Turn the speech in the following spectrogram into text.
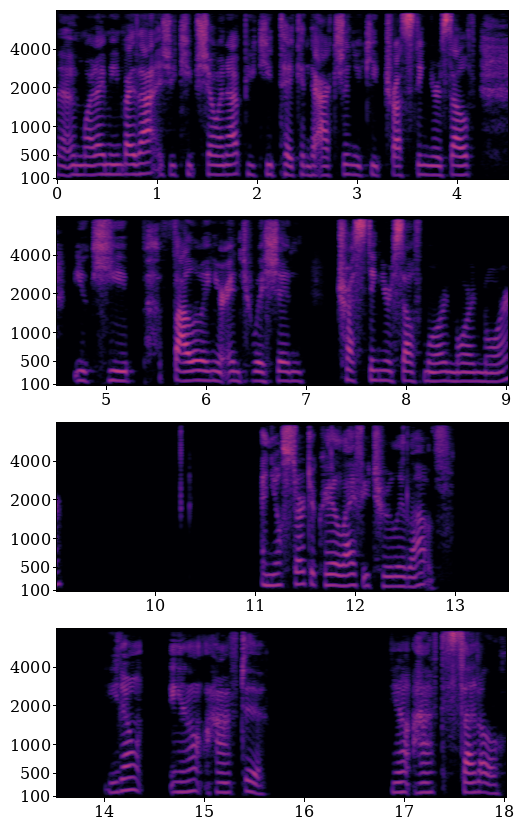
And what I mean by that is you keep showing up, you keep taking to action, you keep trusting yourself, you keep following your intuition, trusting yourself more and more and more. And you'll start to create a life you truly love. You don't you don't have to you don't have to settle.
